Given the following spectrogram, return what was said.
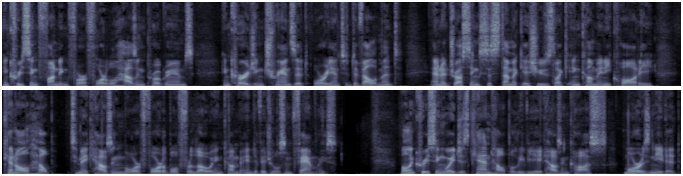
increasing funding for affordable housing programs, encouraging transit oriented development, and addressing systemic issues like income inequality can all help to make housing more affordable for low income individuals and families. While increasing wages can help alleviate housing costs, more is needed.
